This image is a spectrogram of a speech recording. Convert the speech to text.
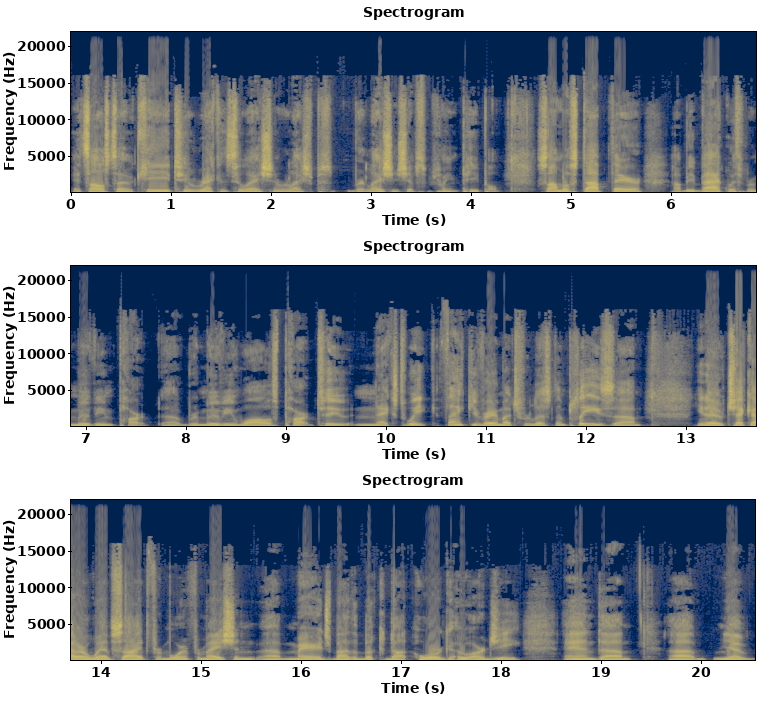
It's also key to reconciliation relationships, relationships between people. So I'm going to stop there. I'll be back with removing part, uh, removing walls part two next week. Thank you very much for listening. Please, um, you know, check out our website for more information, uh, marriagebythebook.org, O-R-G. And, um, uh, you know,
